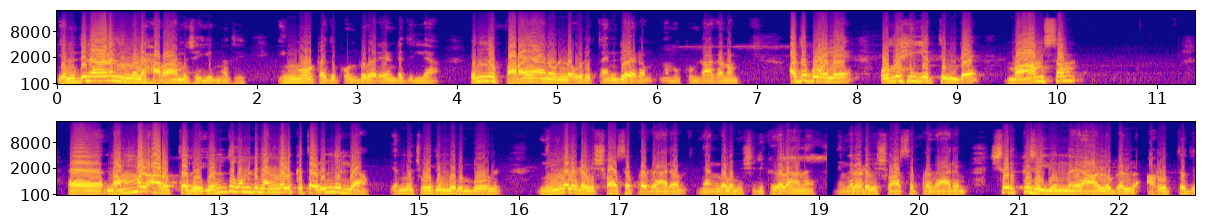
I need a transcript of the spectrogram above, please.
എന്തിനാണ് നിങ്ങൾ ഹറാമ് ചെയ്യുന്നത്? ഇങ്ങോട്ടത് കൊണ്ടുവരേണ്ടതില്ല എന്ന് പറയാനുള്ള ഒരു തന്റെ ഇടം നമുക്കുണ്ടാകണം. അതുപോലെ ഉലഹയ്യത്തിന്റെ മാംസം നമ്മൾ അറുത്തത് എന്തുകൊണ്ട് ഞങ്ങൾക്ക് തരുന്നില്ല എന്ന് ചോദ്യം വരുമ്പോൾ നിങ്ങളുടെ വിശ്വാസപ്രകാരം ഞങ്ങൾ മുഷിരിക്കുകളാണ് നിങ്ങളുടെ വിശ്വാസപ്രകാരം ഷിർക്ക് ചെയ്യുന്ന ആളുകൾ അറുത്തത്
